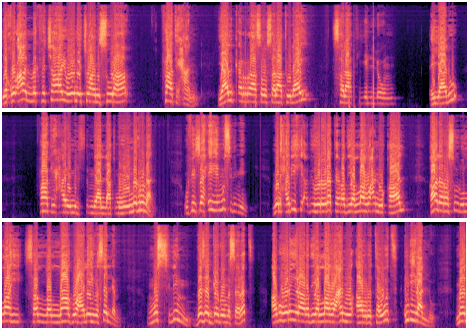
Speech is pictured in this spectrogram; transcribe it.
የቁርአን መክፈቻ የሆነችዋን ሱራ ፋቲሓን ያልቀራ ሰው ሰላቱ ላይ ሰላት የለውም እያሉ ፋቲሓ የሚል ስም ያላት መሆኑ ይነግሩናል وفي صحيح مسلم من حديث أبي هريرة رضي الله عنه قال قال رسول الله صلى الله عليه وسلم مسلم بزقبه مسرت أبو هريرة رضي الله عنه أورتوت اندي لالو من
